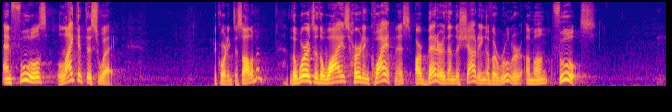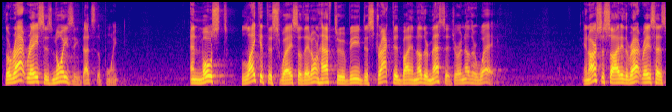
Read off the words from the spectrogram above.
and fools like it this way. According to Solomon, the words of the wise heard in quietness are better than the shouting of a ruler among fools. The rat race is noisy, that's the point. And most like it this way so they don't have to be distracted by another message or another way. In our society, the rat race has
